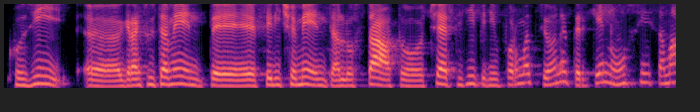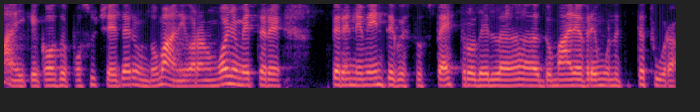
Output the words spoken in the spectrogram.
così eh, gratuitamente, felicemente allo Stato certi tipi di informazione perché non si sa mai che cosa può succedere un domani. Ora non voglio mettere perennemente questo spettro del domani avremo una dittatura,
